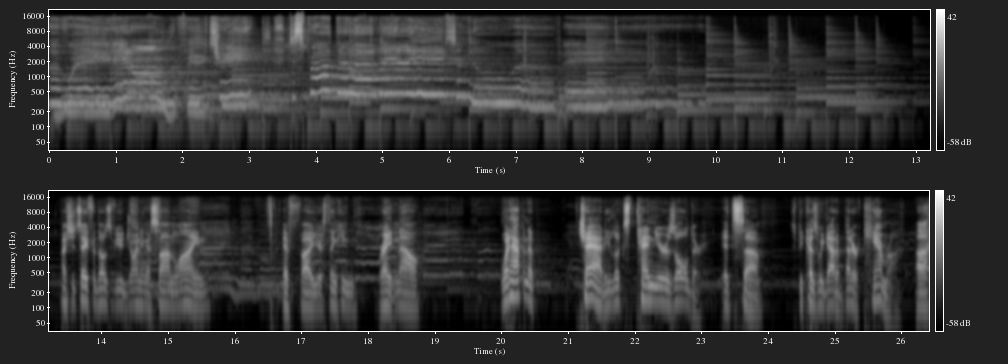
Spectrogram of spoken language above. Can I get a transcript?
I've waited on the fig trees to spread their lovely leaves to no. I should say for those of you joining us online, if uh, you're thinking right now, what happened to Chad? He looks 10 years older. It's, uh, it's because we got a better camera. Uh,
